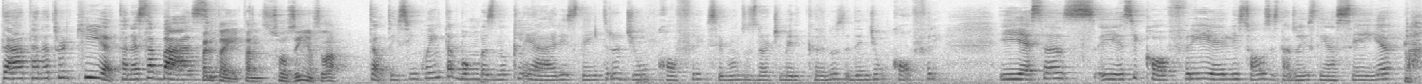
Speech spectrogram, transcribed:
tá, tá na Turquia, tá nessa base. Peraí, tá aí, estão sozinhas lá? Então, tem 50 bombas nucleares dentro de um cofre, segundo os norte-americanos, dentro de um cofre. E essas e esse cofre, ele só os Estados Unidos têm a senha Ah.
